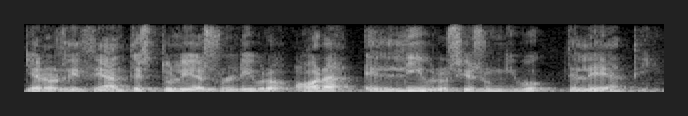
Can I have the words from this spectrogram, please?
ya nos dice, antes tú leías un libro, ahora el libro, si es un ebook, te lee a ti.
